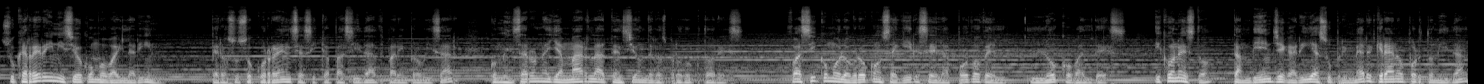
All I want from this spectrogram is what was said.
Su carrera inició como bailarín, pero sus ocurrencias y capacidad para improvisar comenzaron a llamar la atención de los productores. Fue así como logró conseguirse el apodo del Loco Valdés, y con esto también llegaría su primer gran oportunidad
